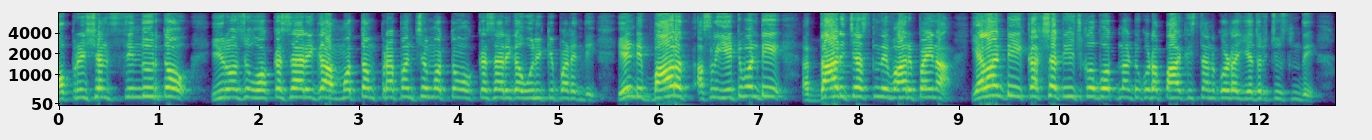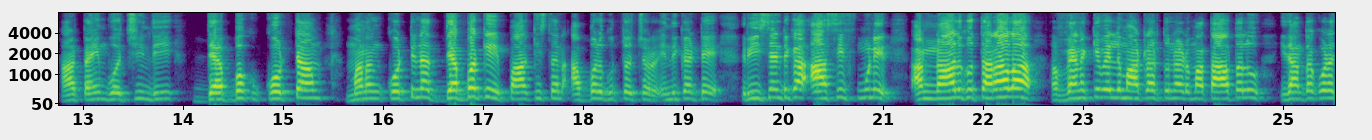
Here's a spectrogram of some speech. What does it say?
ఆపరేషన్ సింధూర్తో ఈరోజు ఒక్కసారిగా మొత్తం ప్రపంచం మొత్తం ఒక్కసారిగా ఉలిక్కి పడింది. ఏంటి భారత్ అసలు ఎటువంటి దాడి చేస్తుంది వారిపైన? ఎలాంటి కక్ష తీర్చుకోబోతున్నట్టు కూడా పాకిస్తాన్ కూడా ఎదురు చూస్తుంది ఆ టైం వచ్చింది దెబ్బకు కొట్టాం. మనం కొట్టిన దెబ్బకి పాకిస్తాన్ అబ్బలు గుర్తొచ్చారు. ఎందుకంటే రీసెంట్గా ఆసిఫ్ మునీర్ ఆ నాలుగు తరాల వెనక్కి వెళ్ళి మాట్లాడుతున్నాడు. మా తాతలు ఇదంతా కూడా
